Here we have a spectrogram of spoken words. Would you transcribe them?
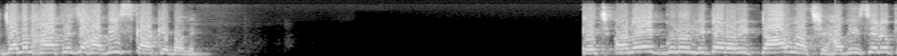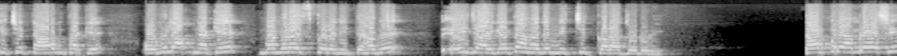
যেমন হাফেজে হাদিস কাকে বলে? অনেকগুলো লিটারারি টার্ম আছে, হাদিসেরও কিছু টার্ম থাকে, ওগুলো আপনাকে মেমোরাইজ করে নিতে হবে। তো এই জায়গাটা আমাদের নিশ্চিত করা জরুরি। তারপরে আমরা আসি,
